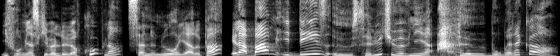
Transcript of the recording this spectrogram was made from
ils font bien ce qu'ils veulent de leur couple, hein, ça ne nous regarde pas. Et là, bam, ils te disent, euh, salut, tu veux venir? Ah, euh, Bon, bah d'accord,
